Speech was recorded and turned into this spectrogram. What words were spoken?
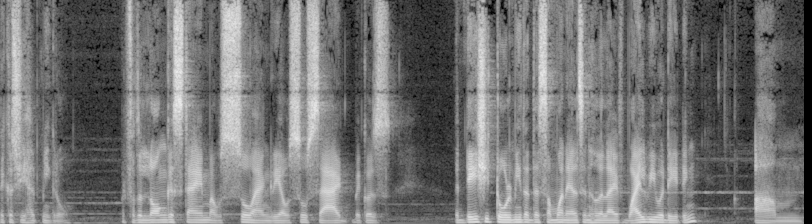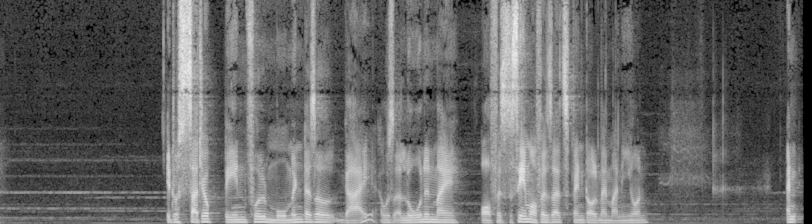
because she helped me grow. But for the longest time, I was so angry. I was so sad because the day she told me that there's someone else in her life while we were dating, um, it was such a painful moment as a guy. I was alone in my office, the same office I'd spent all my money on. And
